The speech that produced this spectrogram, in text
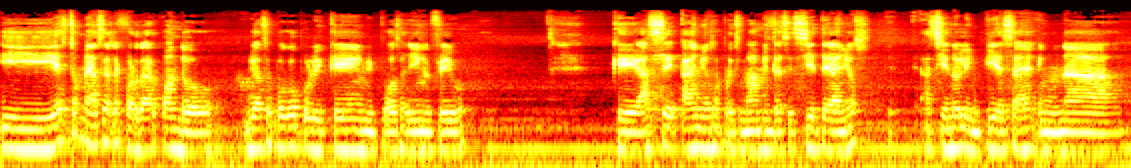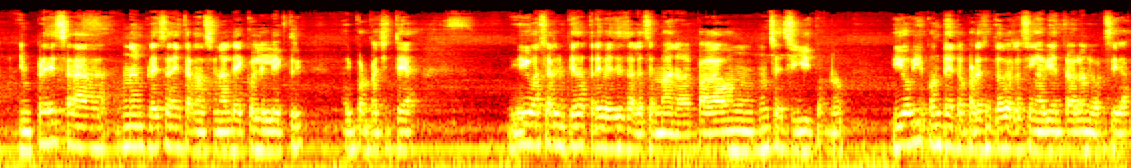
Y esto me hace recordar cuando yo hace poco publiqué en mi post allí en el Facebook que hace años, aproximadamente hace siete años, haciendo limpieza en una empresa, una empresa internacional de Ecol Electric, ahí por Pachitea. iba a hacer limpieza tres veces a la semana, me pagaban un, sencillito, ¿no? Y yo bien contento, para ese entonces recién había entrado a la universidad.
